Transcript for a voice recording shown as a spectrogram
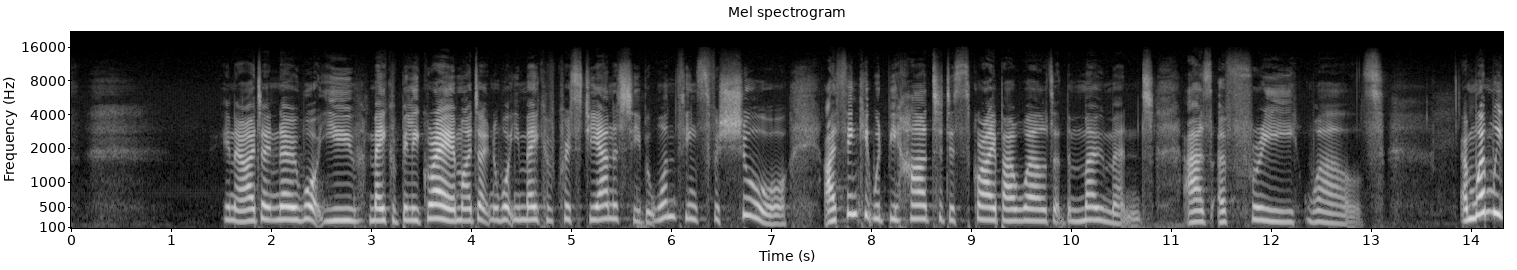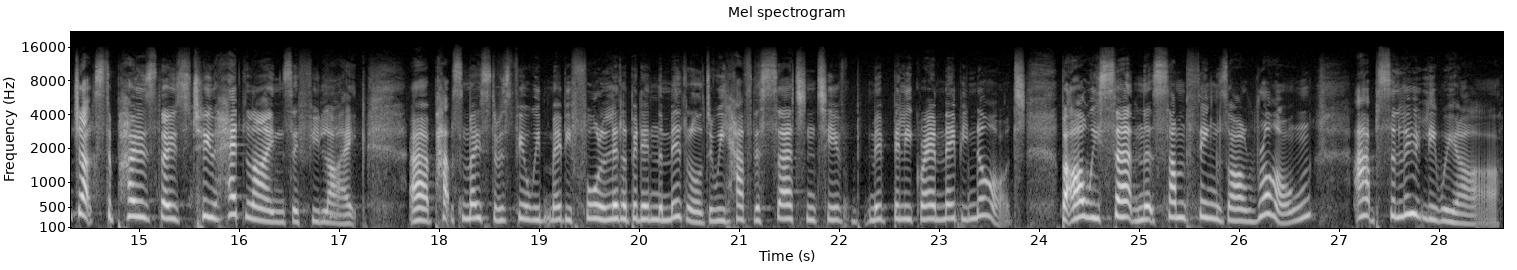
you know, I don't know what you make of Billy Graham, I don't know what you make of Christianity, but one thing's for sure I think it would be hard to describe our world at the moment as a free world. And when we juxtapose those two headlines, if you like, uh, perhaps most of us feel we maybe fall a little bit in the middle. Do we have the certainty of Billy Graham? Maybe not. But are we certain that some things are wrong? Absolutely, we are.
